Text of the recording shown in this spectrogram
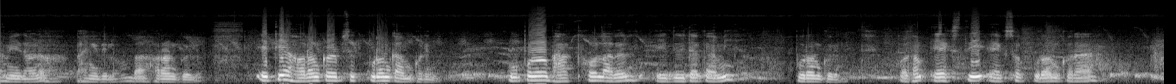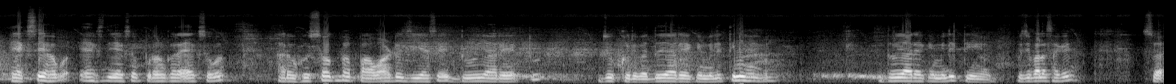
আমি এই ধৰণে ভাঙি দিলোঁ বা হৰণ কৰিলোঁ। এতিয়া হৰণ কৰাৰ পিছত পূৰণ কাম কৰিম। ওপৰৰ ভাগফল আৰু এই দুইটাকে আমি পূৰণ কৰিম। প্ৰথম এক্স দি এক্সক পূৰণ কৰা এক্সেই হ'ব এক্স দি এক্সক পূৰণ কৰা এক্স হ'ব আৰু সূচক বা পাৱাৰটো যি আছে দুই আৰু একটো যোগ কৰিবা। দুই আৰু একে মিলি তিনি হৈ গ'ল। দুই আৰু একে মিলি তিনি হ'ল। বুজি পালে চাগে? চ'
